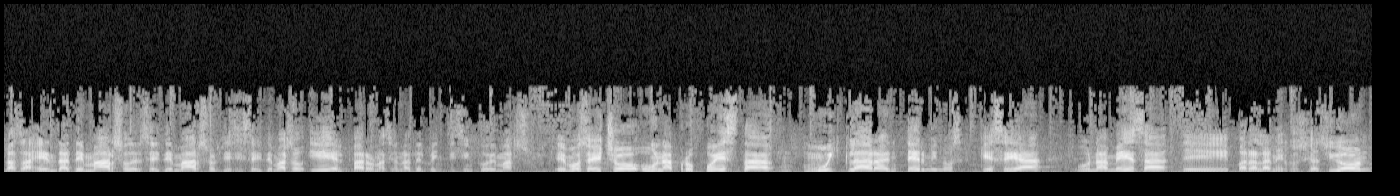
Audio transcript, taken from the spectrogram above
las agendas de marzo, del 6 de marzo, el 16 de marzo y el paro nacional del 25 de marzo. Hemos hecho una propuesta muy clara en términos que sea una mesa para la negociación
